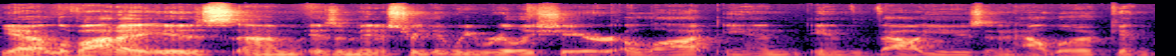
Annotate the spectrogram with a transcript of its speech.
Yeah, Livada is um, is a ministry that we really share a lot in in value values and an outlook and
